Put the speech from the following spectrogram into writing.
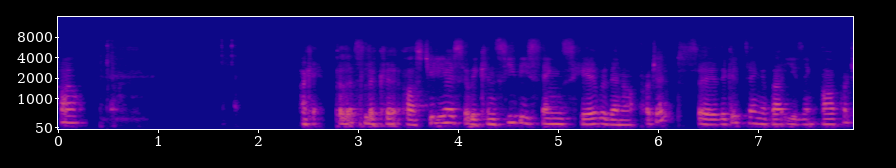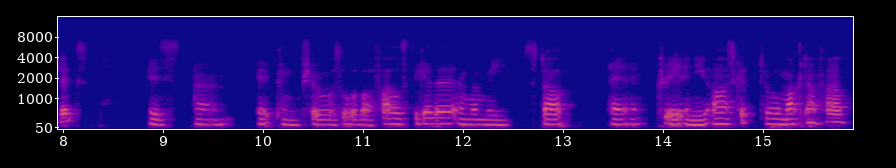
file. Okay, but let's look at RStudio. So we can see these things here within our project. So the good thing about using R projects is um, it can show us all of our files together. And when we start uh, create a new R script or markdown file,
